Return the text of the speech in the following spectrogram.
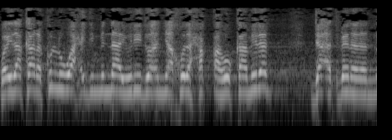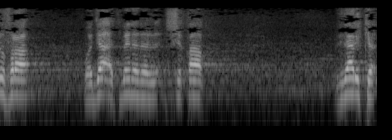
وإذا كان كل واحد منا يريد أن يأخذ حقه كاملا جاءت بيننا النفرة وجاءت بيننا الشقاق. لذلك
